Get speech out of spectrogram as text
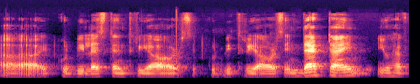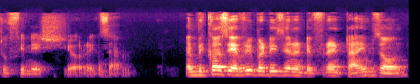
Uh, it could be less than three hours. It could be three hours. In that time, you have to finish your exam. And because everybody's in a different time zone,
